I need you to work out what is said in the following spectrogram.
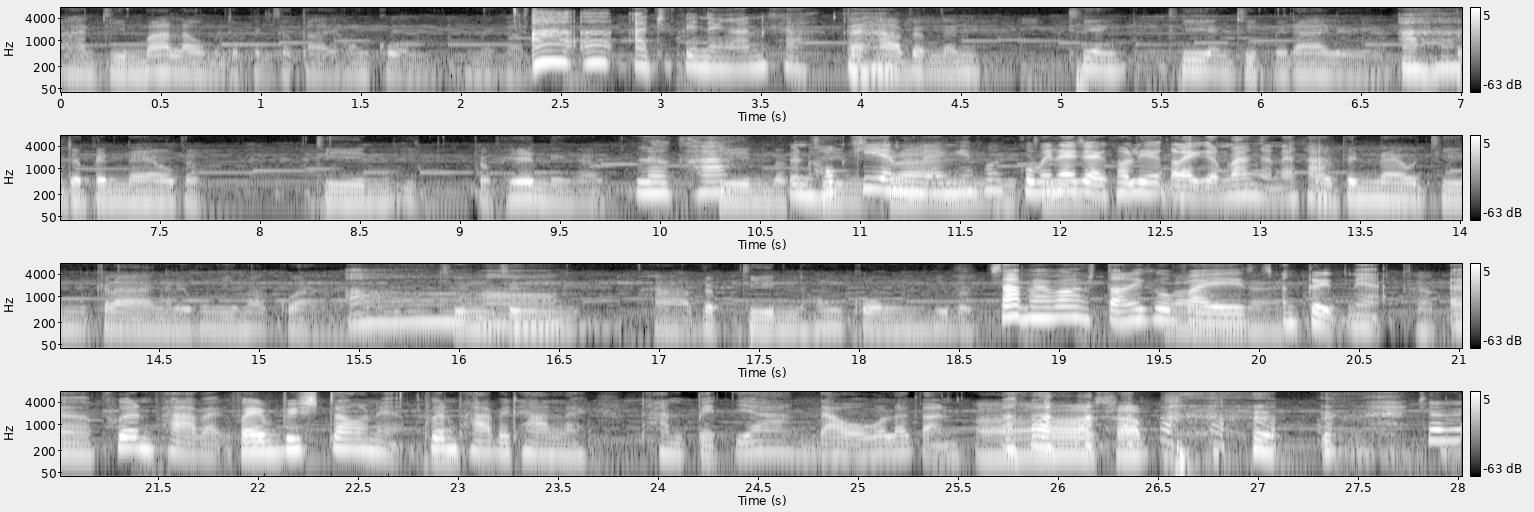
อาหารจีนบ้านเรามันจะเป็นสไตล์ฮ่องกงใช่ไหมครับอ่าอ่าอาจจะเป็นอย่างนั้นค่ะ แต่หาแบบนั้นที่อังที่อังกฤษไม่ได้เลยครับอ่าฮะมันจะเป็นแนวแบบ จีนอีกประเภทหนึ่งครับเลิกคะจีนแบบเป็นฮกเกี้ยนจีนอะไรอย่างเงี้ยกลางหรือครูไม่แน่ใจจีนเขาเรียกอะไรกันบ้างอะนะคะมันเป็นแนวจีนกลางอะไรพวกนี้มากกว่าอ๋อซึ่งอ๋อซึ่งหาแบบจีนฮ่องกงที่แบบทราบไหมว่าตอนที่ครูไปว่าเราไม่ได้อังกฤษเนี่ยครับเอ่อเพื่อนพาไปไปบริสตอลเนี่ยเพื่อนพาไปทานอะไรทานเป็ดย่างเดาก็แล้วกันอ่าครับ ใช่ไหม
